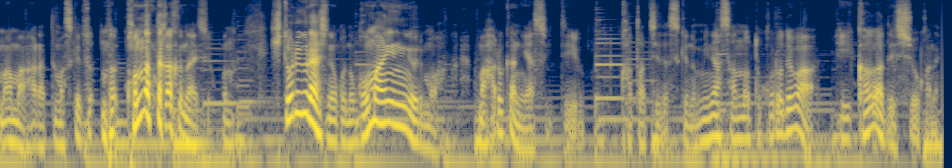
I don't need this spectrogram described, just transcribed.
まあまあ払ってますけど、まあ、こんな高くないですよ。この一人暮らしのこの5万円よりも、まあ、はるかに安いっていう形ですけど、皆さんのところではいかがでしょうかね。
